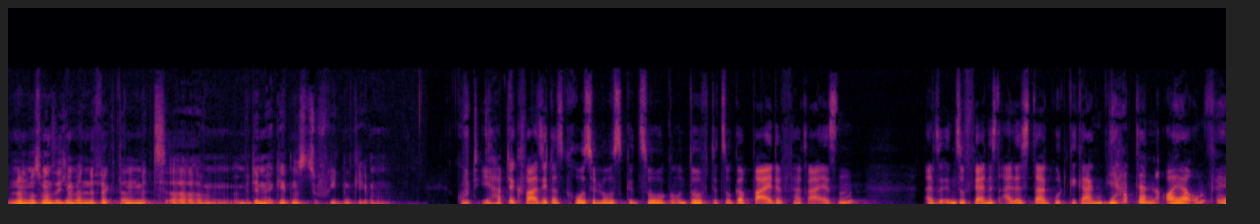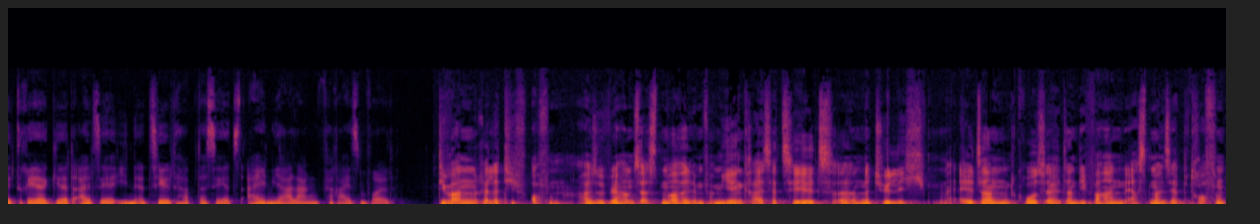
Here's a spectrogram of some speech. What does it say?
und dann muss man sich im Endeffekt dann mit, äh, mit dem Ergebnis zufrieden geben. Gut, ihr habt ja quasi das große Los gezogen und durftet sogar beide verreisen. Also insofern ist alles da gut gegangen. Wie hat denn euer Umfeld reagiert, als ihr ihnen erzählt habt, dass ihr jetzt ein Jahr lang verreisen wollt? Die waren relativ offen. Also wir haben es erstmal im Familienkreis erzählt. Äh, natürlich Eltern und Großeltern, die waren erstmal sehr betroffen.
